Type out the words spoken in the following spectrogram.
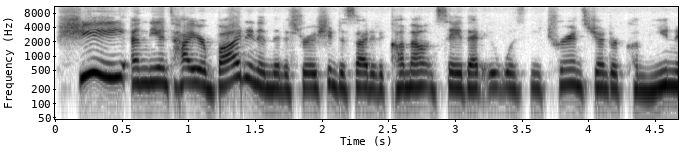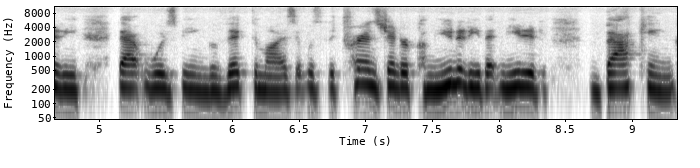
She and the entire Biden administration decided to come out and say that it was the transgender community that was being victimized. It was the transgender community that needed backing,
